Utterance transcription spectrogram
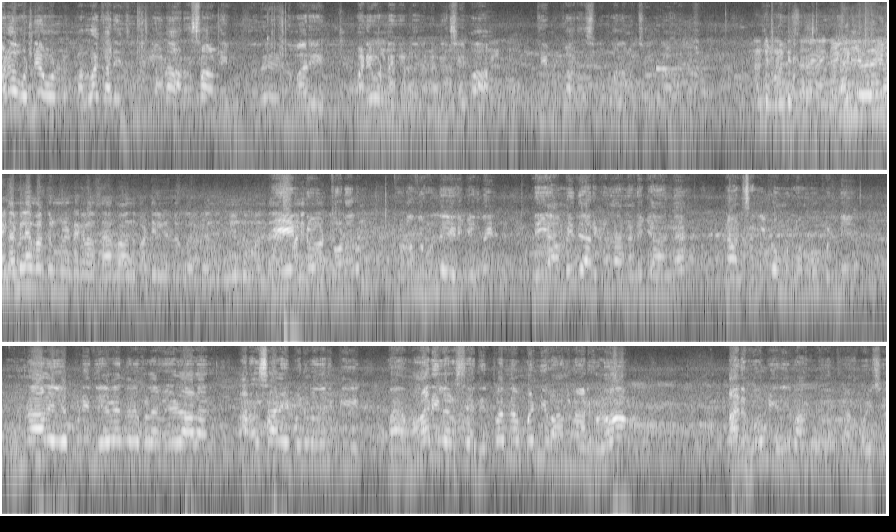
ஆனால் ஒன்றே ஒன்று நல்ல காரியம் செஞ்சிருக்காங்க அரசாணை கொடுத்தது இந்த மாதிரி மணிவண்ணன் கேட்டதுக்கு நிச்சயமாக திமுக அரசுக்கு முதலமைச்சருக்கு நான் சொல்லுவேன் நன்றி நன்றி சார். தமிழக மக்கள் முன்னேற்ற கழகம் சார்பாக வந்து பட்டியலிட்ட கோரிக்கை வந்து மீண்டும் மீண்டும் தொடரும் தொடர்ந்து கொண்டே இருக்கிறது. நீங்க அமைதியா இருக்கலாம் நினைக்காங்க நான் கவர்மெண்ட்ல மூவ் பண்ணி முன்னாலே எப்படி தேவேந்திர குல வேளாளர் அரசாணை பெறுவதற்கு ம- மாநில அரசை நிர்பந்தம் பண்ணி வாங்கினார்களோ அதுபோல் இதை வாங்குவதற்கு நான் முயற்சி.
